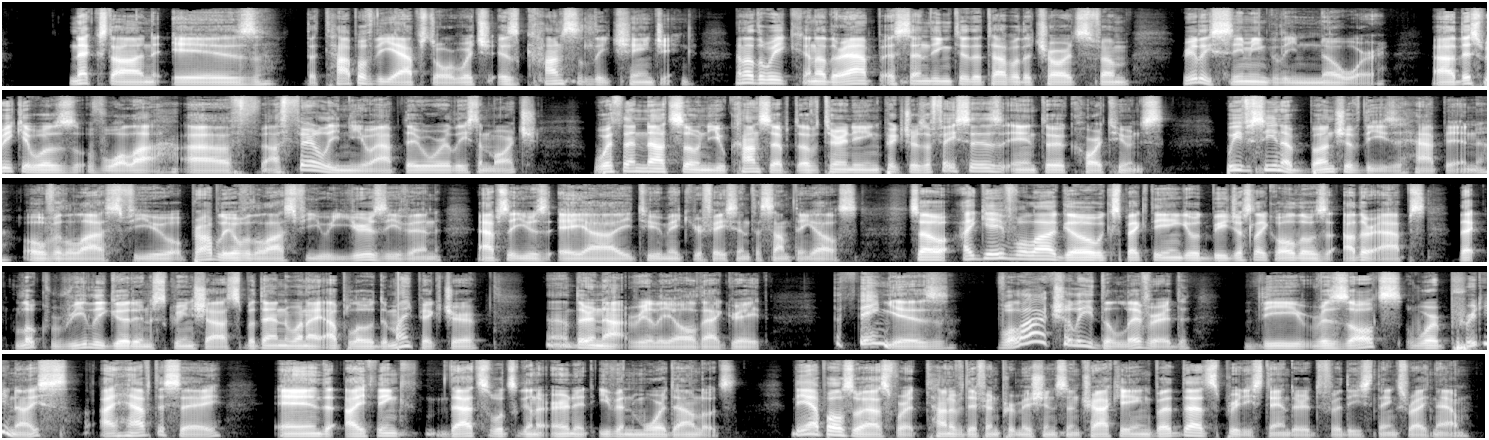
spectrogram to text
next on is the top of the App Store, which is constantly changing. Another week, another app ascending to the top of the charts from really seemingly nowhere. Uh, this week it was Voila, a fairly new app. They were released in March with a not so new concept of turning pictures of faces into cartoons. We've seen a bunch of these happen over the last few, probably over the last few years, even apps that use AI to make your face into something else. So I gave Voila a go, expecting it would be just like all those other apps that look really good in screenshots, but then when I upload my picture, eh, they're not really all that great. The thing is, Voila actually delivered. The results were pretty nice, I have to say, and I think that's what's going to earn it even more downloads. The app also asks for a ton of different permissions and tracking, but that's pretty standard for these things right now.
